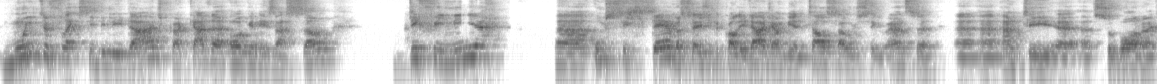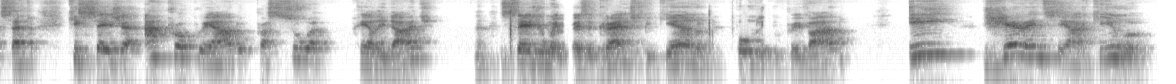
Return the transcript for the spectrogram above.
Muita flexibilidade para cada organização definir uh, um sistema, seja de qualidade ambiental, saúde, segurança, uh, uh, anti-suborno, etc., que seja apropriado para a sua realidade, né? seja uma empresa grande, pequena, público, privado, e gerenciar aquilo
